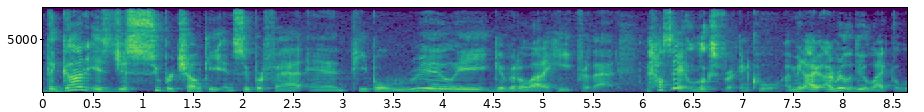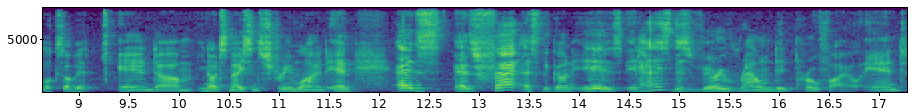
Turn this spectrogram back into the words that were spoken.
the gun is just super chunky and super fat and people really give it a lot of heat for that. I'll say it looks freaking cool. I mean, I, I, really do like the looks of it, and um, you know, it's nice and streamlined. And as as fat as the gun is, it has this very rounded profile, and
